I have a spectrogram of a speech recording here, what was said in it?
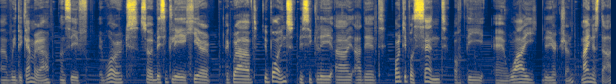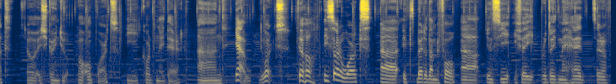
uh, with the camera and see if it works. So basically here I grabbed two points. Basically I added 40% of the uh, y direction minus that so it's going to go upwards, the coordinate there. And yeah, it works. So it sort of works. Uh, it's better than before. Uh, you can see if I rotate my head, sort of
